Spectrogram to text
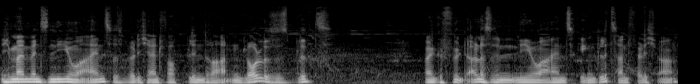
Ich meine, wenn es Neo 1 ist, würde ich einfach blind raten. Lol, es ist Blitz. Weil gefühlt alles in Neo 1 gegen Blitz anfällig war.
